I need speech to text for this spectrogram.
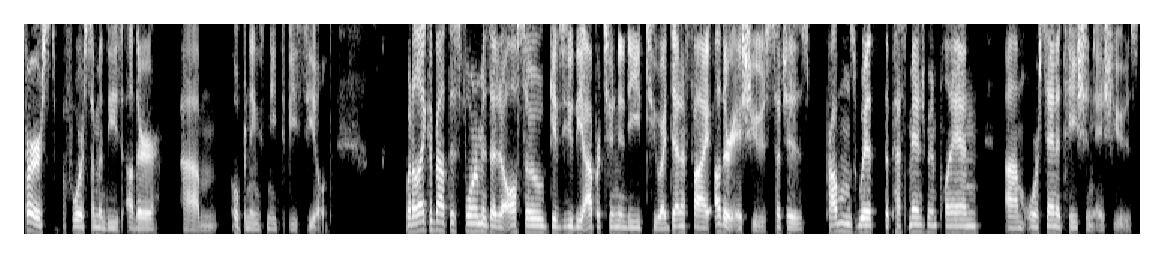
first before some of these other um, openings need to be sealed. What I like about this form is that it also gives you the opportunity to identify other issues, such as problems with the pest management plan um, or sanitation issues.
